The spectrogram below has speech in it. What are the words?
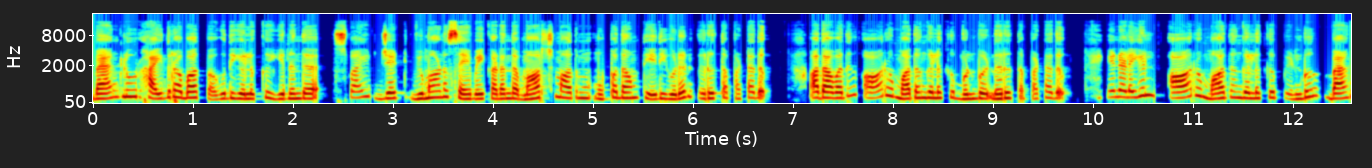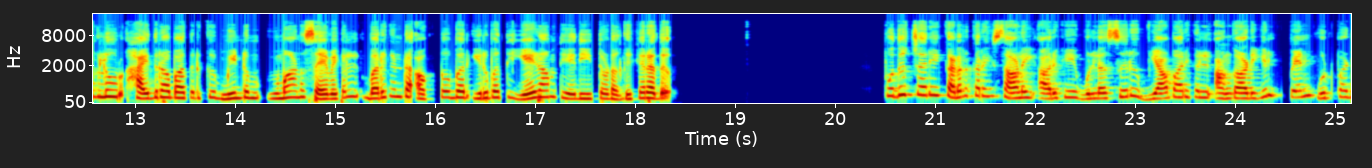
பெங்களூர் ஹைதராபாத் பகுதிகளுக்கு இருந்த ஸ்பைட் ஜெட் விமான சேவை கடந்த மார்ச் மாதம் முப்பதாம் தேதியுடன் நிறுத்தப்பட்டது. அதாவது ஆறு மாதங்களுக்கு முன்பு நிறுத்தப்பட்டது. இந்நிலையில் ஆறு மாதங்களுக்கு பின்பு பெங்களூர் ஹைதராபாத்திற்கு மீண்டும் விமான சேவைகள் வருகின்ற அக்டோபர் இருபத்தி ஏழாம் தேதி தொடங்குகிறது. புதுச்சேரி கடற்கரை சாலை அருகே உள்ள சிறு வியாபாரிகள் அங்காடியில் பெண் உட்பட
